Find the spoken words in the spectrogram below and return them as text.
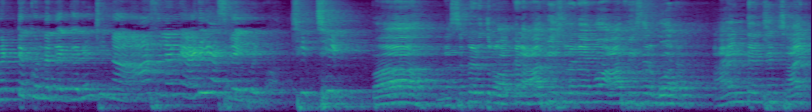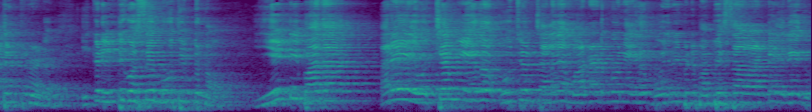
కట్టుకున్న దగ్గర నుంచి నా ఆశలన్నీ అడిగి అసలు చిచ్చి బా నెస పెడుతున్నావు. అక్కడ ఆఫీసులోనేమో ఆఫీసర్ గోల ఆయన టెన్షన్ సాయం తింటున్నాడు. ఇక్కడ ఇంటికి వస్తే నువ్వు తింటున్నావు. ఏంటి బాధ? అరే వచ్చాము ఏదో కూర్చొని చల్లగా మాట్లాడుకొని ఏదో భోజనం పెట్టి పంపిస్తావా అంటే లేదు.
